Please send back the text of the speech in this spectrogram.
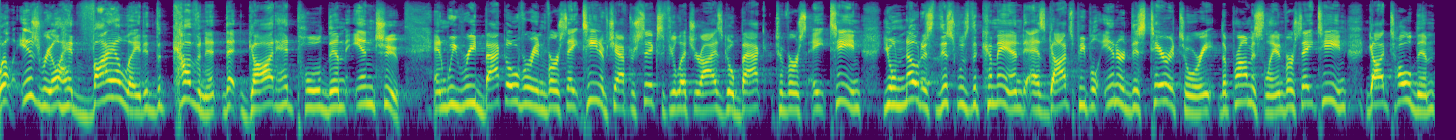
Well, Israel had violated the covenant that God had pulled them into. And we read back over in verse 18 of chapter 6. If you let your eyes go back to verse 18, you'll notice this was the command as God's people entered this territory, the promised land. Verse 18, God told them,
